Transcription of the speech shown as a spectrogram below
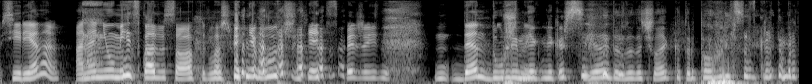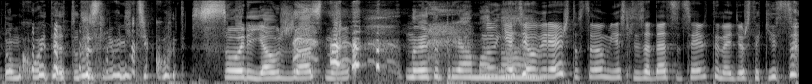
Сирена? Она не умеет складывать слова в предложение в лучший день своей жизни. Дэн душный. Блин, мне, мне кажется, Сирена это этот человек, который по улице открытым ртом ходит, и оттуда слюни текут. Сори, я ужасная. Но это прямо Ну, она. я тебя уверяю, что в целом, если задаться цель, ты найдешь такие сцены.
